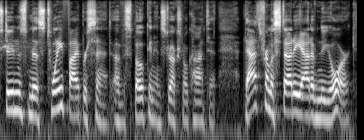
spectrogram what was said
Students miss 25% of spoken instructional content. That's from a study out of New York,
